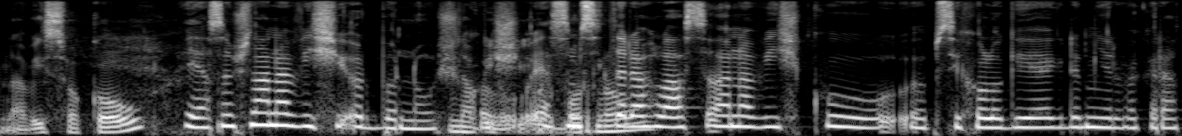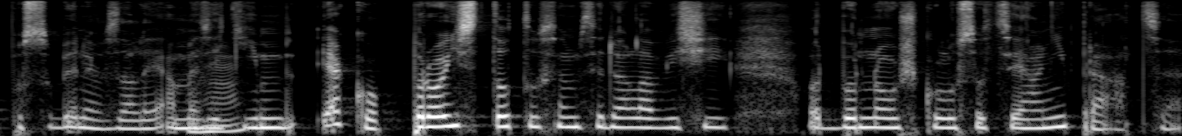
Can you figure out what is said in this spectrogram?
na vysokou? Já jsem šla na vyšší odbornou školu. Na vyšší odbornou. Já jsem se teda hlásila na výšku eh, psychologie, kde mě dvakrát po sobě nevzali a mezi mm-hmm. tím jako pro jistotu jsem si dala vyšší odbornou školu sociální práce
